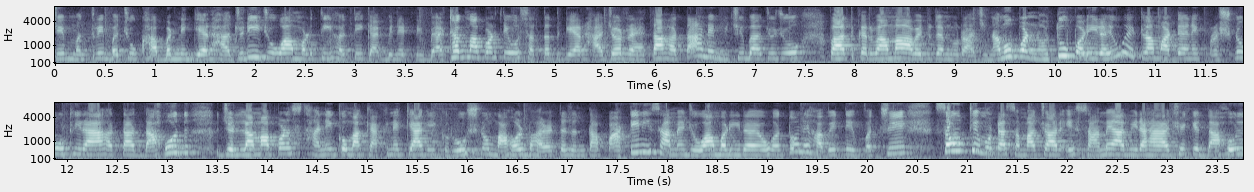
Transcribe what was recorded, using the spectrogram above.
જે મંત્રી બચુ ખાબડની ગેરહાજરી જોવા મળતી હતી, કેબિનેટની બેઠકમાં પણ તેઓ સતત ગેરહાજર રહેતા હતા અને બીજી બાજુ જો વાત કરવામાં આવે તો તેમનું રાજીનામું પણ નહોતું પડી રહ્યું. એટલા માટે અનેક પ્રશ્નો ઉઠી રહ્યા હતા. દાહોદ જિલ્લામાં પણ સ્થાનિકોમાં ક્યાંક ને ક્યાંક એક રોષનો માહોલ ભારતીય જનતા પાર્ટીની સામે જોવા મળી રહ્યો હતો અને હવે તે વચ્ચે સૌથી મોટા સમાચાર એ સામે આવી રહ્યા છે કે દાહોદ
